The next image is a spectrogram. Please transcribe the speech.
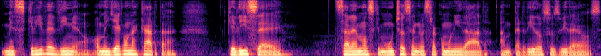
me escribe Vimeo o me llega una carta que dice, sabemos que muchos en nuestra comunidad han perdido sus videos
